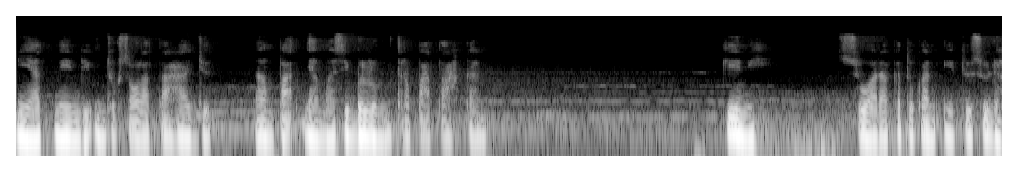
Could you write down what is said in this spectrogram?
Niat Nindi untuk sholat tahajud nampaknya masih belum terpatahkan. Kini, Suara ketukan itu sudah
